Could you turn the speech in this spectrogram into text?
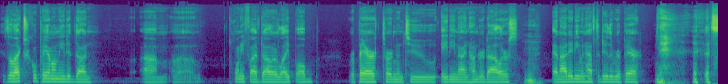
his electrical panel needed done. Um, uh, $25 light bulb repair turned into $8,900. And I didn't even have to do the repair. it's,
